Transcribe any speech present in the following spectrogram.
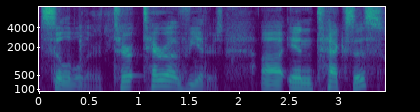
syllable there. Ter- Terra Viators uh, in Texas,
